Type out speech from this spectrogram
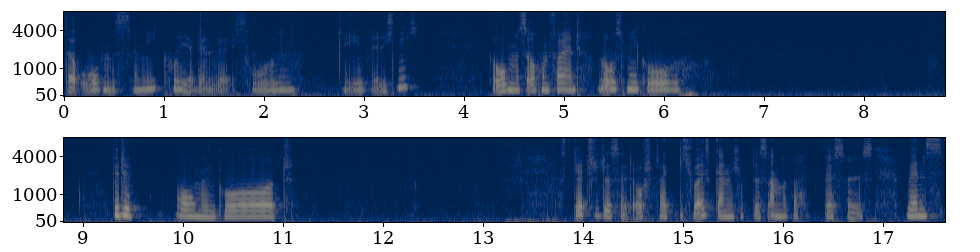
Da oben ist der Mikro. Ja, den werde ich holen. Nee, werde ich nicht. Da oben ist auch ein Feind. Los, Mikro. Bitte. Oh mein Gott. Gadget ist halt auch stark. Ich weiß gar nicht, ob das andere halt besser ist. Wenn es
